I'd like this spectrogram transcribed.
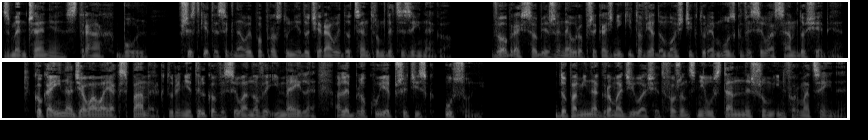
Zmęczenie, strach, ból. Wszystkie te sygnały po prostu nie docierały do centrum decyzyjnego. Wyobraź sobie, że neuroprzekaźniki to wiadomości, które mózg wysyła sam do siebie. Kokaina działała jak spamer, który nie tylko wysyła nowe e-maile, ale blokuje przycisk usuń. Dopamina gromadziła się, tworząc nieustanny szum informacyjny.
